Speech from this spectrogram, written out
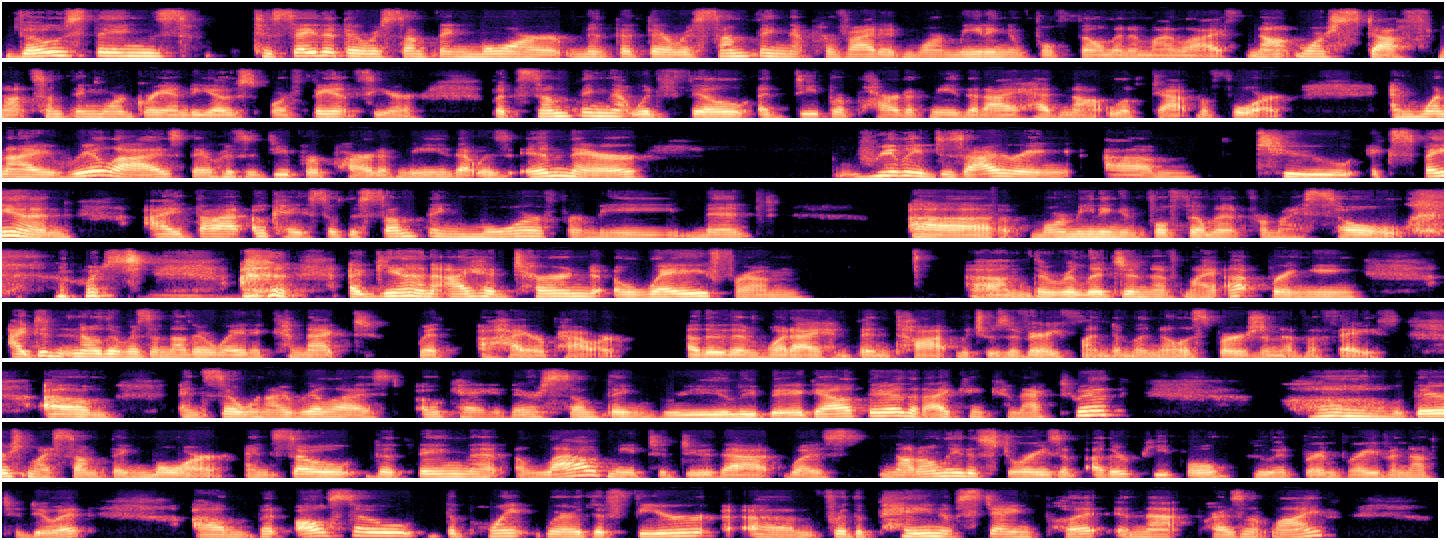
those things to say that there was something more meant that there was something that provided more meaning and fulfillment in my life not more stuff not something more grandiose or fancier but something that would fill a deeper part of me that i had not looked at before. And when i realized there was a deeper part of me that was in there really desiring um, to expand i thought okay so the something more for me meant uh, more meaning and fulfillment for my soul, which mm. again, I had turned away from um, the religion of my upbringing. I didn't know there was another way to connect with a higher power other than what I had been taught, which was a very fundamentalist version of a faith. Um, and so when I realized, okay, there's something really big out there that I can connect with, oh, there's my something more. And so the thing that allowed me to do that was not only the stories of other people who had been brave enough to do it, um, but also the point where the fear um, for the pain of staying put in that present life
